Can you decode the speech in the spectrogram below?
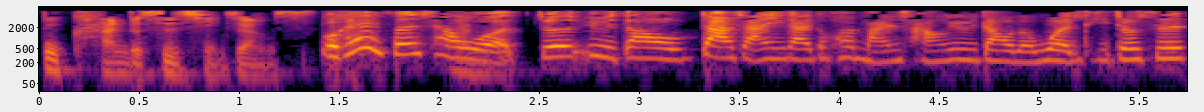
不堪的事情这样子。我可以分享，我就是遇到大家应该都会蛮常遇到的问题，就是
